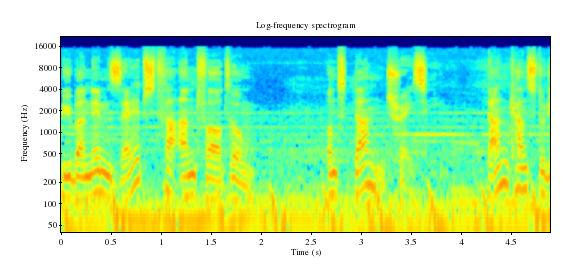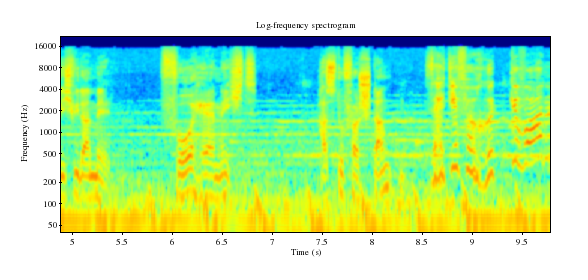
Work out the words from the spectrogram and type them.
Übernimm Selbstverantwortung. Und dann, Tracy, dann kannst du dich wieder melden. Vorher nicht. Hast du verstanden? Seid ihr verrückt geworden?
